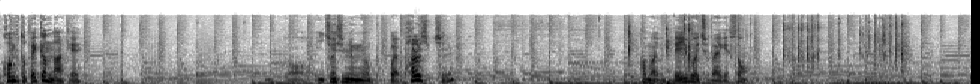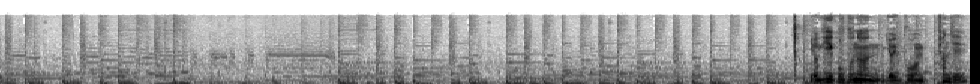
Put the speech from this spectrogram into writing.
컴퓨터 뺏겼나, 걔? 어, 2016년, 뭐야, 8월 17일? 잠깐만, 네이버에 쳐봐야겠어. 여기 구구는 여기 부분 편집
